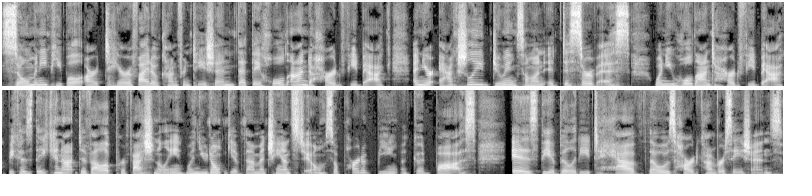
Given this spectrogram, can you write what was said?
So many people are terrified of confrontation that they hold on to hard feedback, and you're actually doing someone a disservice when you hold on to hard feedback because they cannot develop professionally when you don't give them a chance to. So, part of being a good boss is the ability to have those hard conversations.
